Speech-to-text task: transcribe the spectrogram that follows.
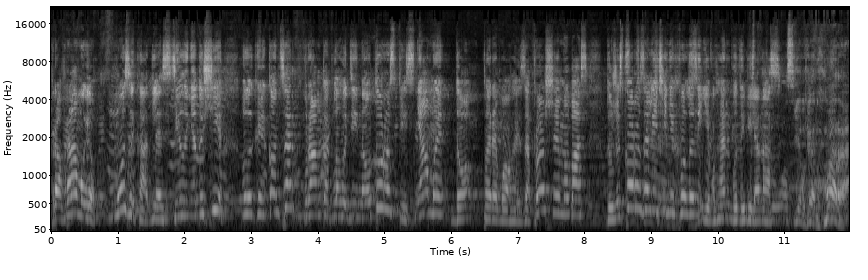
програмою Музика для зцілення душі. Великий концерт в рамках благодійного туру з піснями до перемоги. Запрошуємо вас дуже скоро за лічені хвилини. Євген буде біля нас. Ось Євген Хмара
